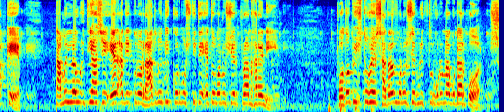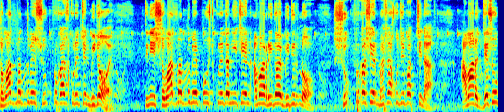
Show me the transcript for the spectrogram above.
আক্ষেপ, তামিলনাড়ুর ইতিহাসে এর আগে কোনো রাজনৈতিক কর্মসূচিতে এত মানুষের প্রাণ হারেনি। পদপিষ্ট হয়ে সাধারণ মানুষের মৃত্যুর ঘটনা ঘটার পর সমাজ মাধ্যমে সুখ প্রকাশ করেছেন বিজয়। তিনি সমাজ মাধ্যমে পোস্ট করে জানিয়েছেন, আমার হৃদয় বিদীর্ণ, সুখ প্রকাশের ভাষা খুঁজে পাচ্ছি না। আমার যেসব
